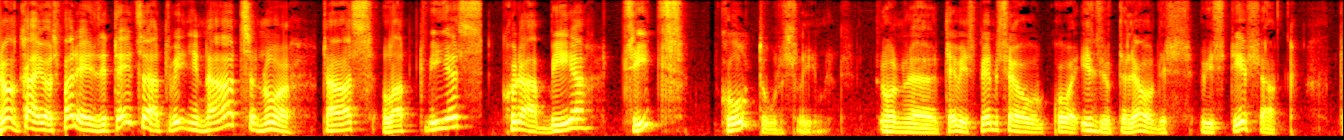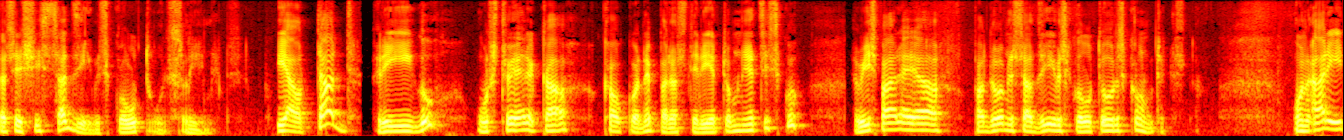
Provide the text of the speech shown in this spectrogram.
Nu, kā jūs pareizi teicāt, viņi nāca no tās Latvijas, kurā bija cits kultūras līmenis. Un e, te vispirms jau, ko izjūta ļaudis vistiešāk, tas ir šis sadzīves kultūras līmenis. Jau tad Rīgu uztvēra kā kaut ko neparasti rietumniecisku vispārējā padomju sadzīves kultūras kontekstā. Un arī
